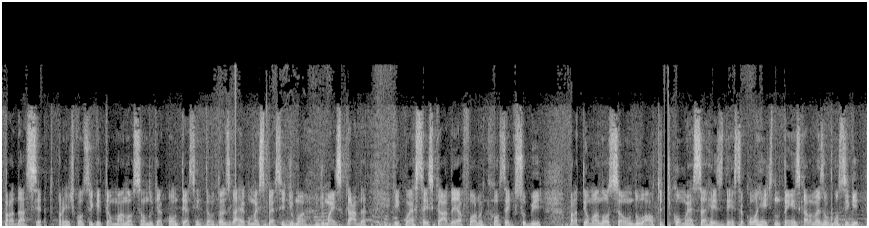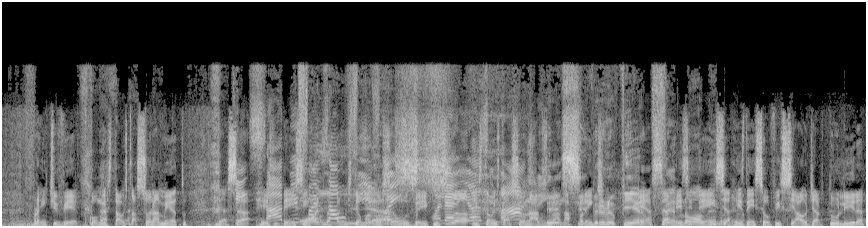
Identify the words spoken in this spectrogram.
para dar certo, para a gente conseguir ter uma noção do que acontece então. Então eles carregam uma espécie de uma, de uma escada e com essa escada é a forma que consegue subir para ter uma noção do alto de como é essa residência. Como a gente não tem escada, mas eu vou conseguir para a gente ver como está o estacionamento dessa Quem residência, então, para a gente ter uma noção. Os veículos Olha aí as estão estacionados lá na frente. Bruno Pinheiro é um essa residência, a residência oficial de Arthur Lira,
